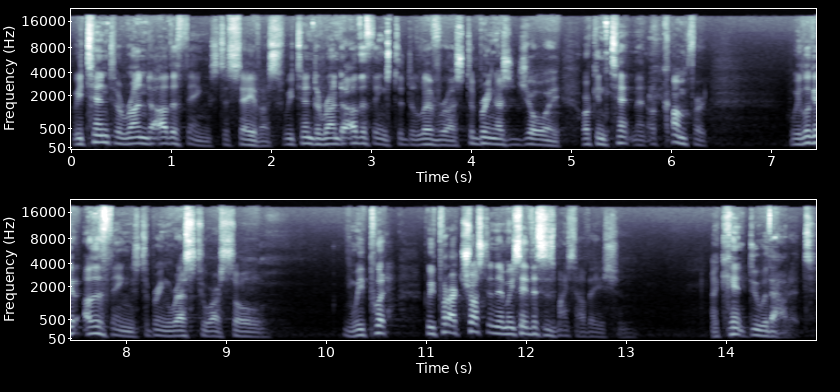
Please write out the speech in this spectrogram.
We tend to run to other things to save us. We tend to run to other things to deliver us, to bring us joy or contentment or comfort. We look at other things to bring rest to our soul. We put, we put our trust in them. We say, This is my salvation. I can't do without it.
